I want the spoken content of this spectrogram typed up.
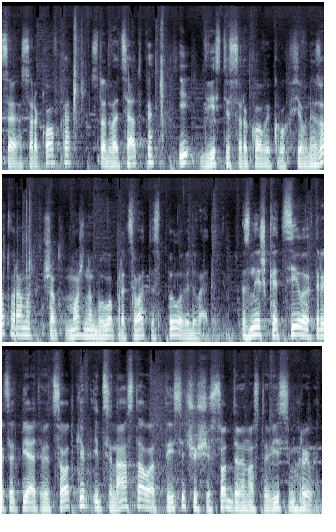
Це 40, 120 і 240 круг. Всі вони з отворами, щоб можна було працювати з пиловідведенням. Знижка цілих 35% і ціна стала 1698 гривень.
